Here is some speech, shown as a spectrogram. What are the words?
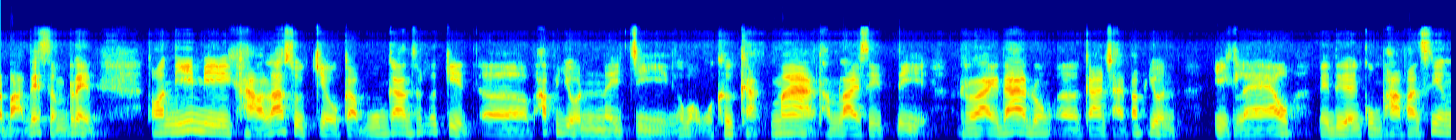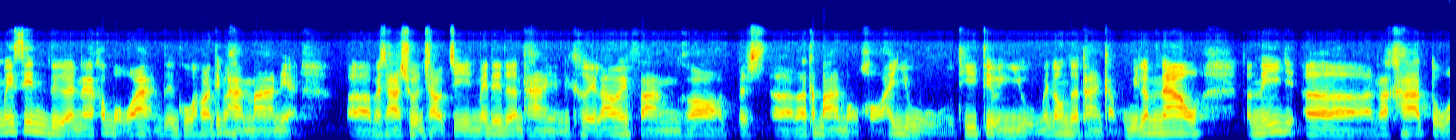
ระบาดได้สำเร็จ ตอนนี้มีข่าวล่าสุดเกี่ยวกับวงการธุรกิจภาพยนตร์ในจีนเขาบอกว่าคึกคักมากทำลายสถิติ รายได้โรงการฉายภาพยนตร์อีกแล้วในเดือนกุมภาพันธ์ซึ่งยังไม่สิ้นเดือนนะเขาบอกว่าเดือนกุมภาพันธ์ที่ผ่านมาเนี่ย ประชาชนชาวจีนไม่ได้เดินทางอย่างที่เคยเล่าให้ฟัง ก็รัฐบาลบอกขอให้อยู่ที่ที่ตัวเองอยู่ไม่ต้องเดินทางกลับภูมิลำเนาตอนนี้ราคาตั๋ว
